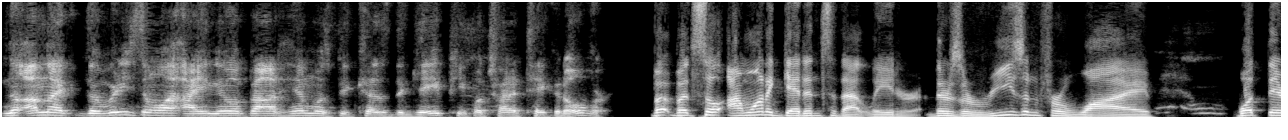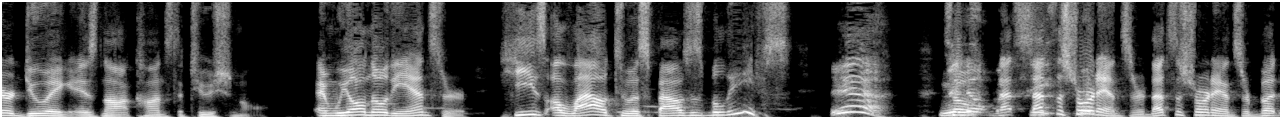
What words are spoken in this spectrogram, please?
no, I'm like the reason why I knew about him was because the gay people try to take it over. But but so I want to get into that later. There's a reason for why what they're doing is not constitutional, and we all know the answer. He's allowed to espouse his beliefs. Yeah. No, so no, that's see, that's the short but, answer. That's the short answer. But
